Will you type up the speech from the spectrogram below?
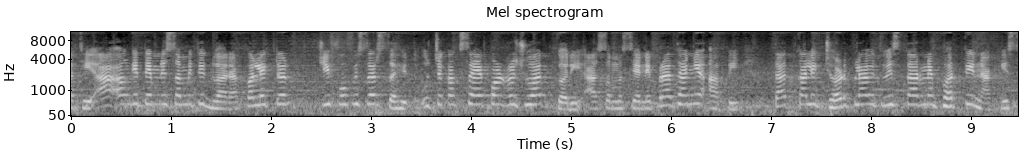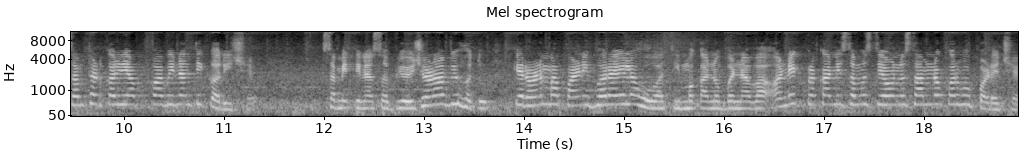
આથી આ અંગે તેમની સમિતિ દ્વારા કલેક્ટર, ચીફ ઓફિસર સહિત ઉચ્ચ કક્ષાએ પણ રજૂઆત કરી આ સમસ્યાને પ્રાધાન્ય આપી તાત્કાલિક જળપ્લાવિત વિસ્તારને ભરતી નાખી સમથળ કરી આપવા વિનંતી કરી છે. સમિતિના સભ્યોએ જણાવ્યું હતું કે રણમાં પાણી ભરાયેલા હોવાથી મકાનો બનાવવા અનેક પ્રકારની સમસ્યાઓનો સામનો કરવો પડે છે.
